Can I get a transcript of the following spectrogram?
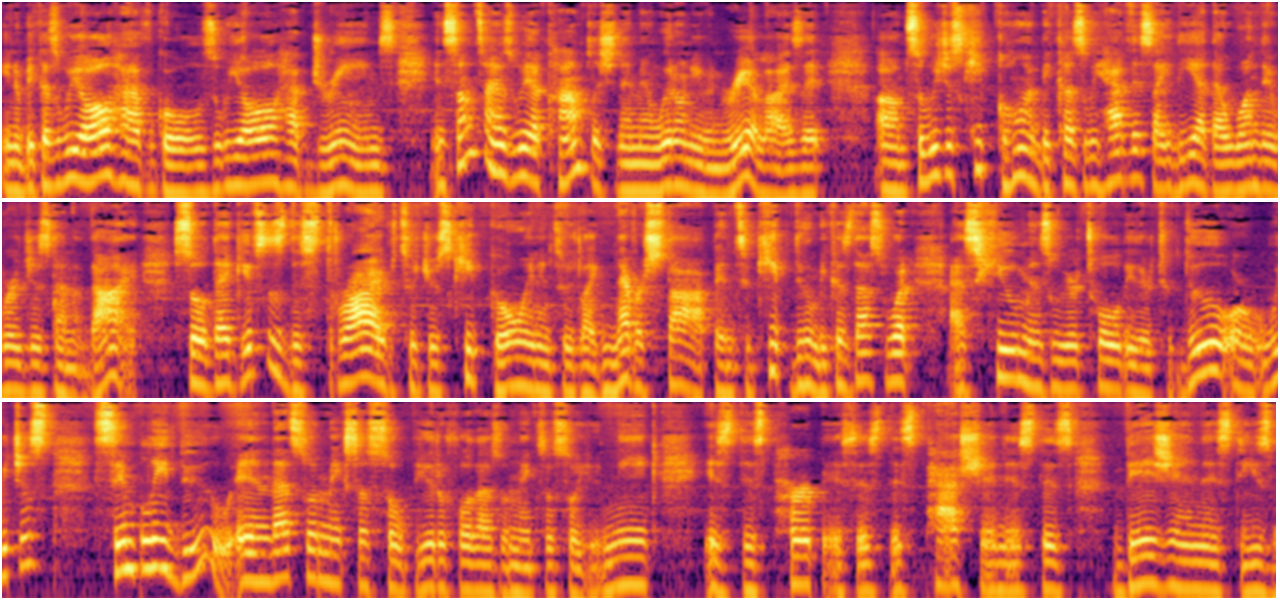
you know, because we all have goals, we all have dreams, and sometimes we accomplish them and we don't even realize it. Um, so we just keep going because we have this idea that one day we're just gonna die. So that gives us this thrive to just keep going and to like never stop and to keep doing because that's what as humans we are told either to do or we just simply do. And that's what makes us so beautiful. That's what makes us so unique. Is this purpose? Is this passion? Is this vision? Is these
